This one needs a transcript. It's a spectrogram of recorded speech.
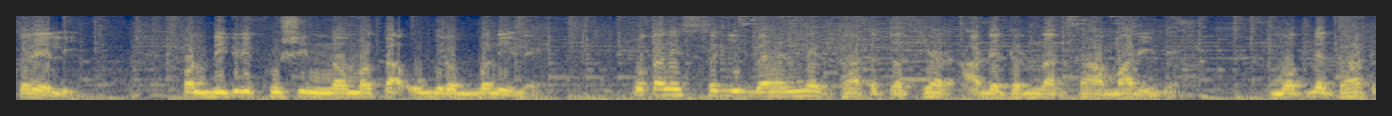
કરેલી. પણ દીકરી ખુશી ન મળતા ઉગ્ર બનીને પોતાની સગી બહેનને ઘાતક હથિયાર આડેધડના ઘા મારીને મોતને ઘાટ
